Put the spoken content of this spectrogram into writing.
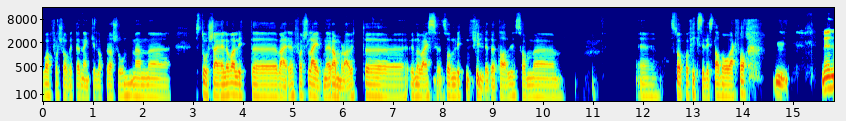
var for så vidt en enkel operasjon. Men uh, storseilet var litt uh, verre, for sleidene ramla ut uh, underveis. En sånn liten filledetalj som står på fikselista nå, i hvert fall. Mm. Men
